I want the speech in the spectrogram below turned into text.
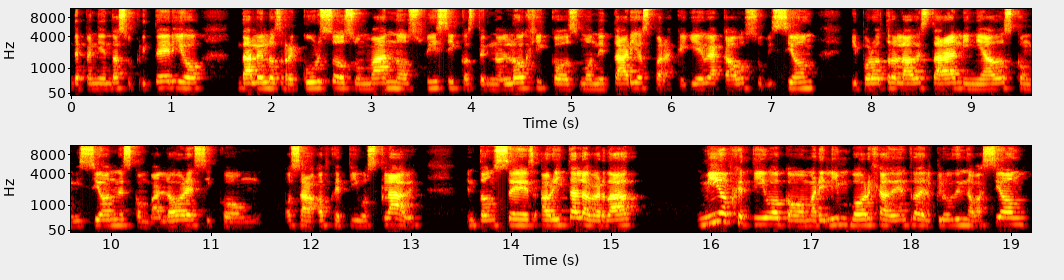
dependiendo a su criterio, darle los recursos humanos, físicos, tecnológicos, monetarios para que lleve a cabo su visión y por otro lado estar alineados con misiones, con valores y con, o sea, objetivos clave. Entonces, ahorita la verdad, mi objetivo como Marilyn Borja dentro del Club de Innovación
